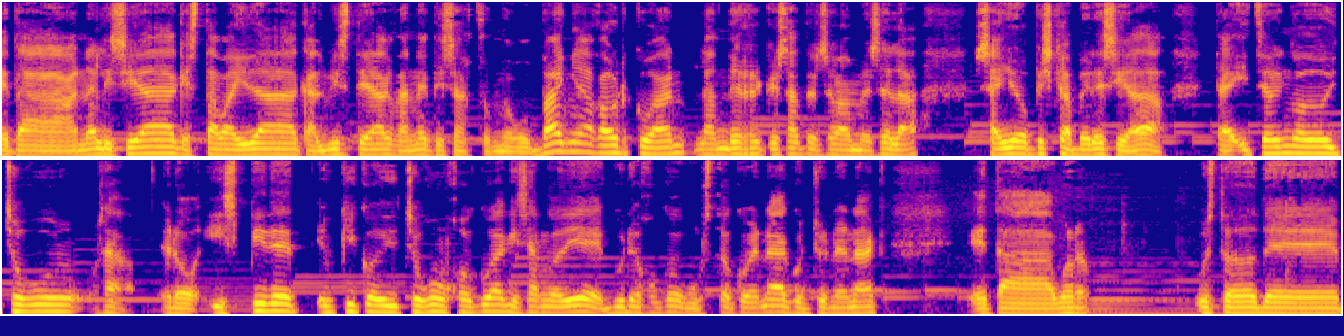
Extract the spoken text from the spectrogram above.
eta analiziak, eztabaidak, albisteak daneti sartzen dugu. Baina gaurkoan, landerrek esaten zeban bezala, saio pixka berezia da. Eta hitz egingo ditugu, osea, ero, izpide eukiko ditugun jokuak izango die gure joko gustokoenak, kuntsunenak, eta, bueno, uste dut de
